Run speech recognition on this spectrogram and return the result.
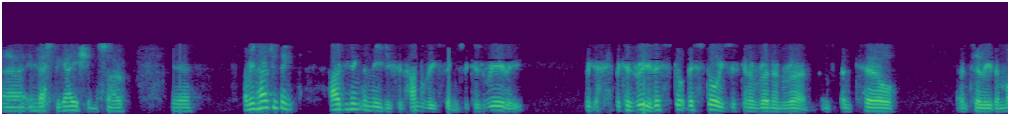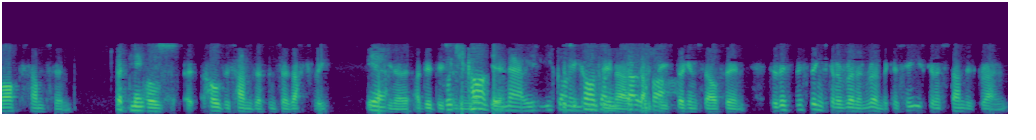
uh, investigations. So Yeah. I mean, how do you think how do you think the media should handle these things? Because really, because really, this sto- this story's just going to run and run until until either Mark Sampson admits, holds uh, holds his hands up and says, actually, yeah, you know, I did do which something. you can't do now. He's, he's gone Which in. he can't do now. so exactly. He's dug himself in. So this this thing's going to run and run because he's going to stand his ground,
